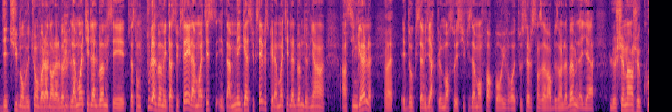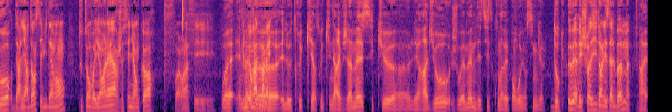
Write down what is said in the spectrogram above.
des tubes en veux-tu en voilà dans l'album. La moitié de l'album, c'est de toute façon tout l'album est un succès, et la moitié est un méga succès parce que la moitié de l'album devient un single. Ouais. Et donc, ça veut dire que le morceau est suffisamment fort pour vivre tout seul sans avoir besoin de l'album. Là, il y a le chemin, je cours, dernière danse évidemment, tout envoyé en l'air, je saigne encore. Alors là, c'est Ouais, et même le euh, et le truc qui est un truc qui n'arrive jamais, c'est que euh, les radios jouaient même des titres qu'on n'avait pas envoyés en single. Donc eux avaient choisi dans les albums, Ouais,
